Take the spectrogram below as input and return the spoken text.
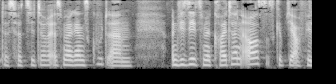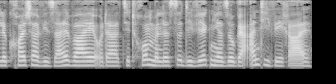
Das hört sich doch erstmal ganz gut an. Und wie sieht's mit Kräutern aus? Es gibt ja auch viele Kräuter wie Salbei oder Zitronenmelisse, die wirken ja sogar antiviral.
